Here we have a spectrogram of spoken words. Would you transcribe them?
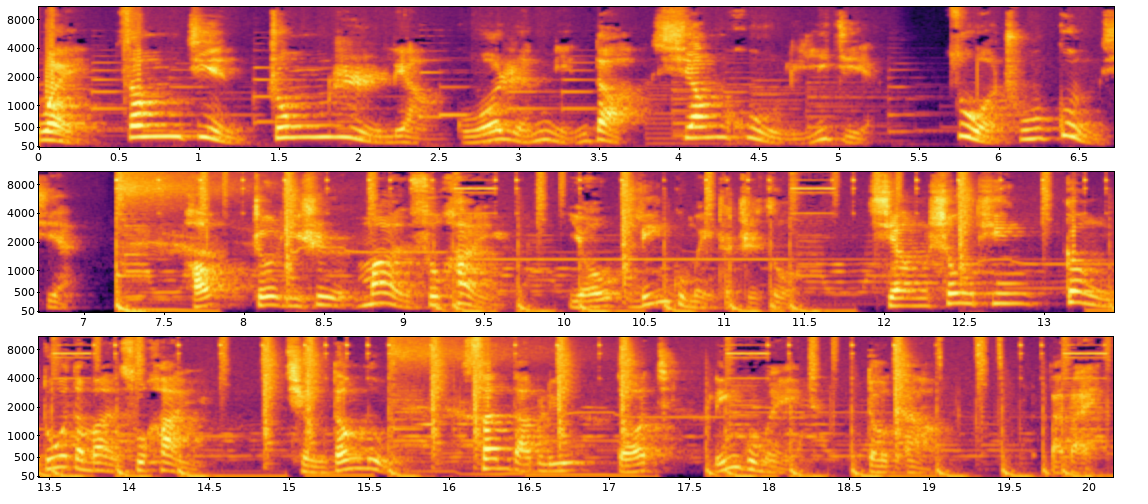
为增进中日两国人民的相互理解做出贡献。好，这里是慢速汉语，由 lingumate 制作。想收听更多的慢速汉语，请登录三 w dot lingumate dot com。拜拜。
